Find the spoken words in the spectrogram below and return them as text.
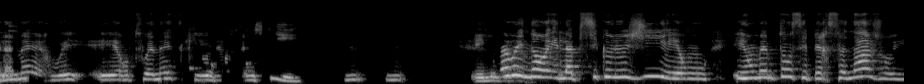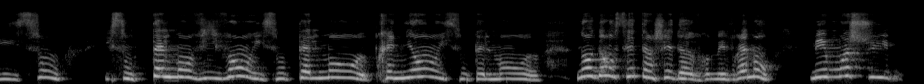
La mère, oui, et Antoinette qui est aussi. Mm, mm. Ah oui, non, et la psychologie, et, on, et en même temps, ces personnages, ils sont, ils sont tellement vivants, ils sont tellement euh, prégnants, ils sont tellement... Non, non, c'est un chef-d'œuvre, mais vraiment. Mais moi, je suis...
